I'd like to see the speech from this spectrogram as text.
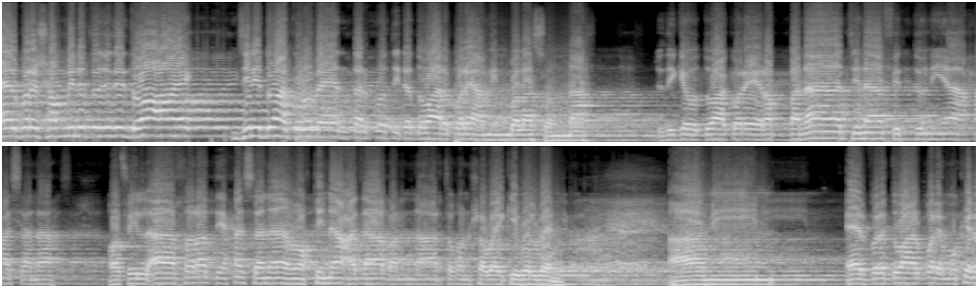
এরপরে সম্মিলিত যদি দোয়া হয়, যিনি দোয়া করবেন, তার প্রতিটা দোয়ার পরে আমিন বলা সুন্নাহ। যদি কেউ দোয়া করে, রব্বানা তিনা ফিদ দুনিয়া হাসানা, ওয়া ফিল আখিরাতি হাসানা, ওয়া কিনা আযাবান নার তখন সবাই কি বলবেন? আমিন। এরপরে দোয়ার পরে মুখের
